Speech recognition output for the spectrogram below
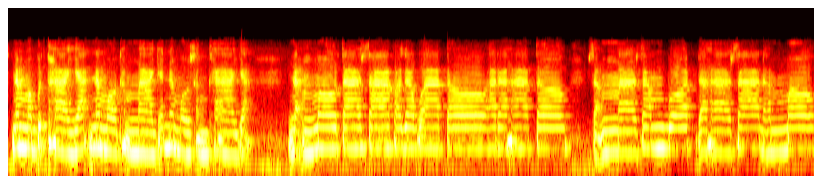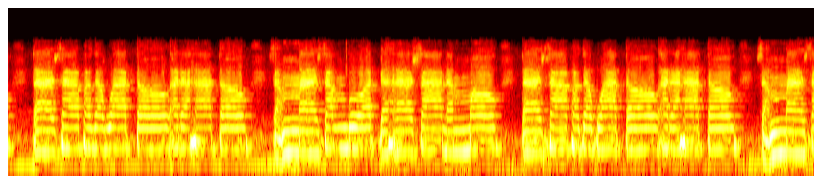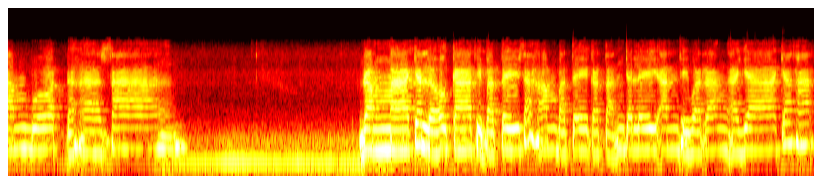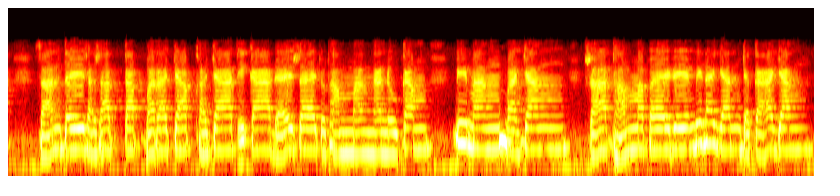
Nam mô Bích Hà giá, Nam mô Tham Ma giá, Nam mô Sang Kha giá. Nam mô ta Tassa Bhagavato Arahato. Samma sa Nam mô ta Tassa Bhagavato Arahato. Samma sa Nam mô ta Tassa Bhagavato Arahato. Samma sa Ramma cha lộ ca thì bà tê sa ham bà tê cả tận cha lê anh thì bà răng aya ya cha tha san tê, sa sát tập bà ra chap khả cha tí ca để xe tu tham măng anu cam bi măng bà chăng. Sa thầm ma phê riêng bi na danh cha cả dân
